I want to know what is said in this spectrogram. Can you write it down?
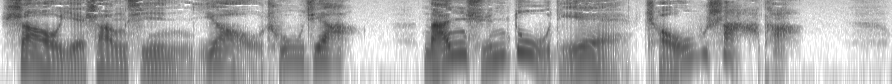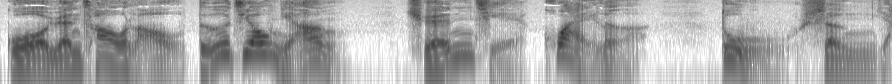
少爷伤心要出家，难寻度蝶愁煞他。果园操劳得娇娘，全且快乐度生涯。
